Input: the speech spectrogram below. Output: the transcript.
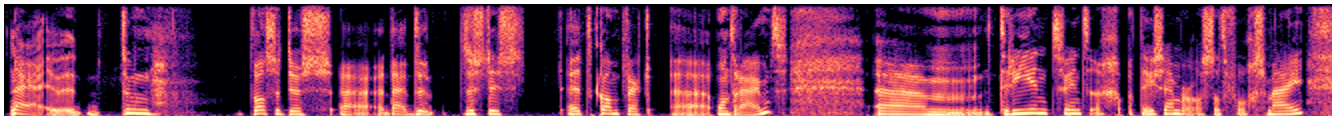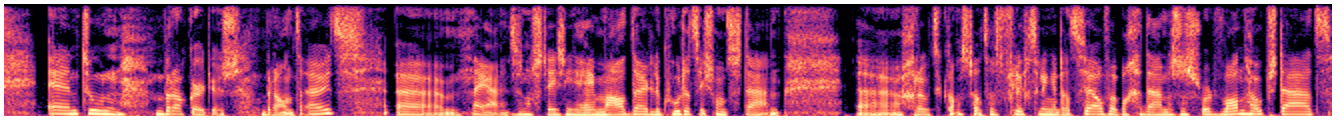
nou ja, toen was het dus, uh, de, dus, dus het kamp werd uh, ontruimd. Um, 23 december was dat volgens mij. En toen brak er dus brand uit. Um, nou ja, het is nog steeds niet helemaal duidelijk hoe dat is ontstaan. Uh, grote kans dat het vluchtelingen dat zelf hebben gedaan als een soort wanhoopstaat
